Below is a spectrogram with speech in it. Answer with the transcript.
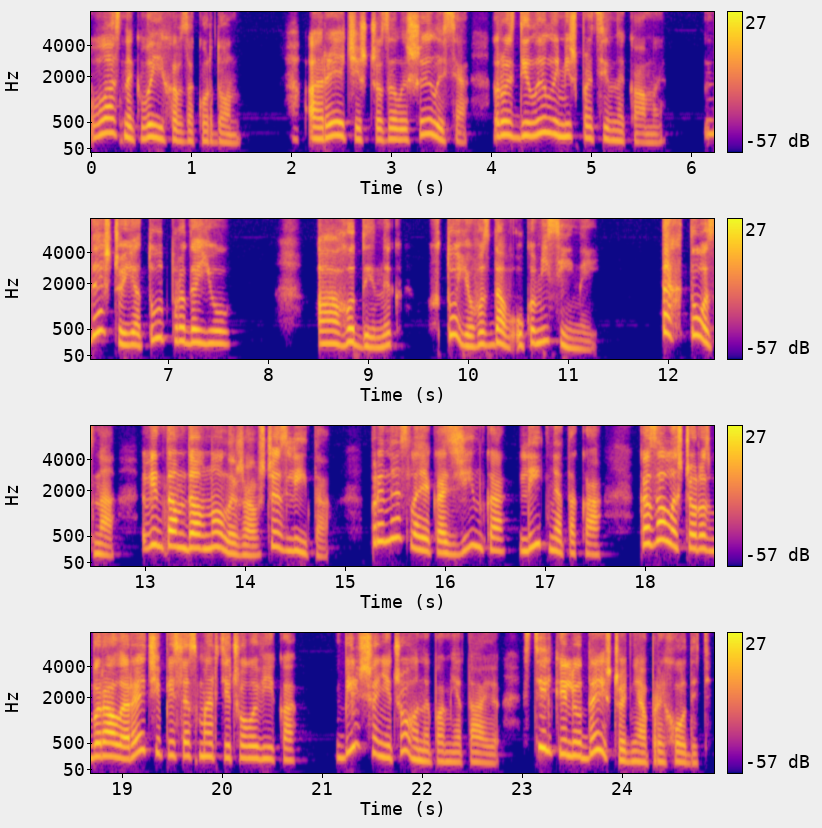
власник виїхав за кордон. А речі, що залишилися, розділили між працівниками. Дещо я тут продаю. А годинник хто його здав у комісійний? Та хто зна, він там давно лежав, ще з літа. Принесла якась жінка, літня така, казала, що розбирала речі після смерті чоловіка. Більше нічого не пам'ятаю, стільки людей щодня приходить.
